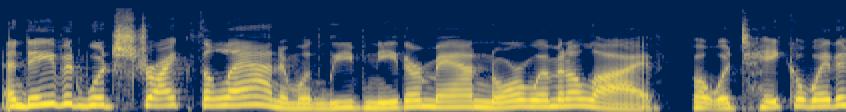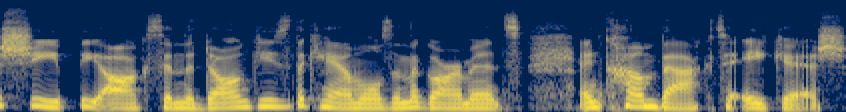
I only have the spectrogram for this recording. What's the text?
And David would strike the land and would leave neither man nor women alive, but would take away the sheep, the oxen, the donkeys, the camels, and the garments, and come back to Achish.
